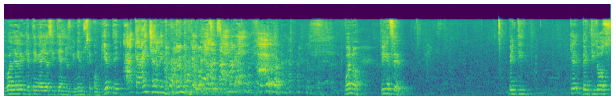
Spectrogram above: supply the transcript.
Igual alguien que tenga ya siete años viniendo se convierte. Ah, caray, Charlie, no, nunca lo había Bueno, fíjense. 20, ¿qué? 22.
